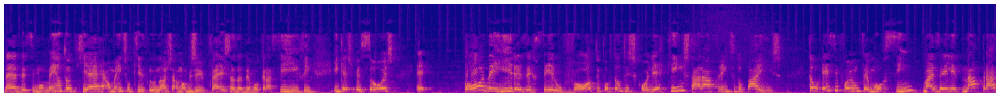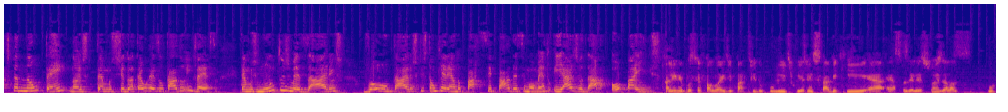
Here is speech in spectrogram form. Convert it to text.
né, desse momento que é realmente o que nós chamamos de festa da democracia, enfim, em que as pessoas é, podem ir exercer o voto e, portanto, escolher quem estará à frente do país. Então, esse foi um temor, sim, mas ele na prática não tem. Nós temos tido até o resultado inverso. Temos muitos mesários voluntários que estão querendo participar desse momento e ajudar o país. Aline, você falou aí de partido político e a gente sabe que é, essas eleições elas por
